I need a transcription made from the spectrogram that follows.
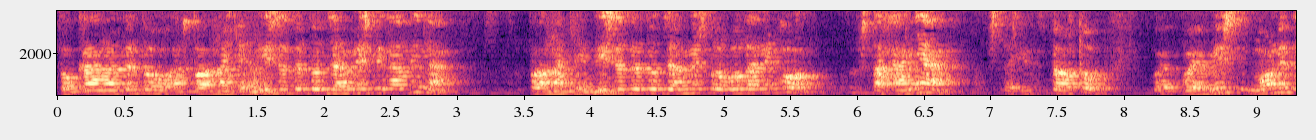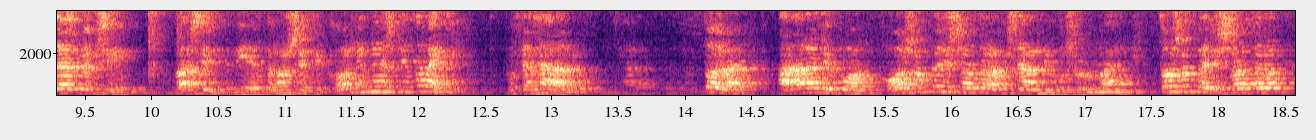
Το κάνατε, το, το ανακαινήσατε το τζαμί στην Αθήνα. Το ανακαινήσατε το τζαμί στο Βοτανικό, στα Χανιά, στο αυτό που, που εμείς μόνη δέσμευση βάσει διεθνών συνθηκών είναι στη Θράκη, πουθενά άλλου. Τώρα, άρα λοιπόν, όσο περισσότερο αυξάνονται οι μουσουλμάνοι, τόσο περισσότερο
